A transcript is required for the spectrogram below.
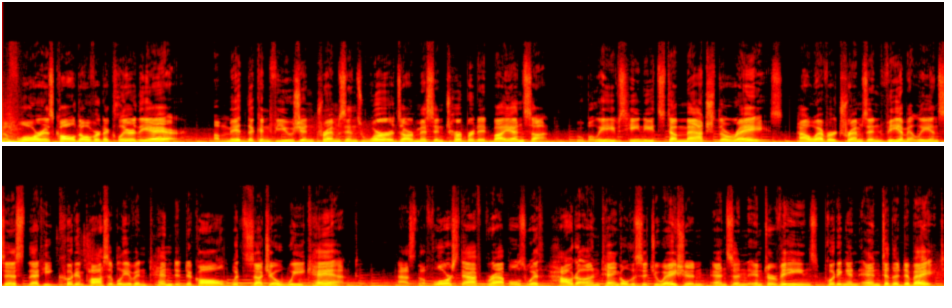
The floor is called over to clear the air. Amid the confusion, Tremzin's words are misinterpreted by Ensan, who believes he needs to match the raise. However, Tremzin vehemently insists that he couldn't possibly have intended to call with such a weak hand. As the floor staff grapples with how to untangle the situation, Ensan intervenes, putting an end to the debate.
